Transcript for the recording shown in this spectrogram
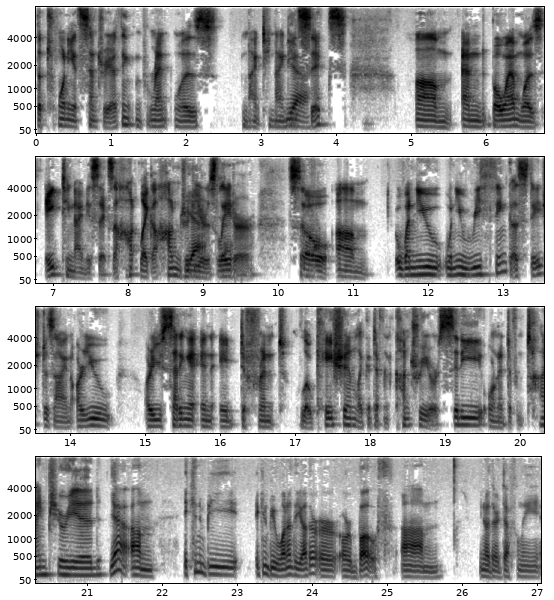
the 20th century. I think Rent was 1996. Yeah. Um, and Bohème was 1896, a, like a hundred yeah, years later. So um, when you when you rethink a stage design, are you are you setting it in a different location, like a different country or city, or in a different time period? Yeah, um, it can be it can be one or the other, or or both. Um, you know, they're definitely.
